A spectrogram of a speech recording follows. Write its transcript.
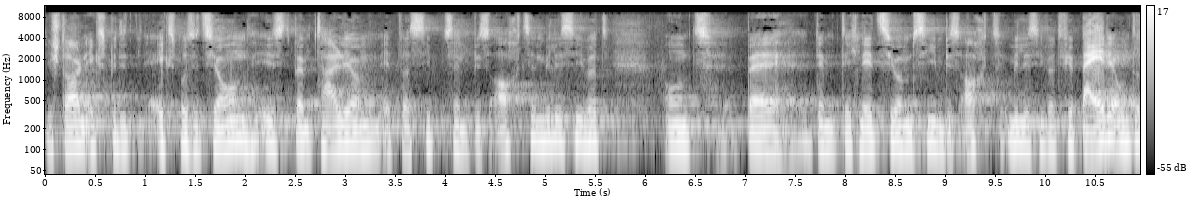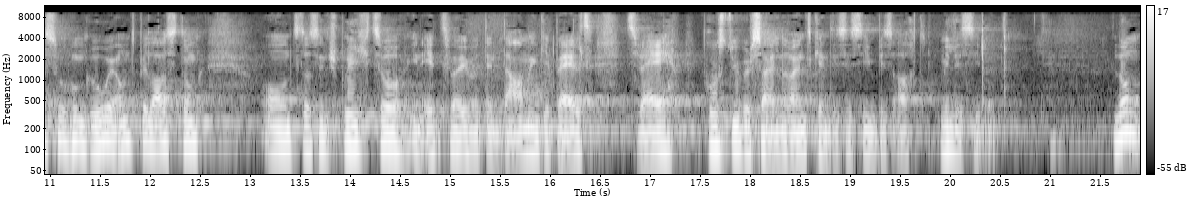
Die Strahlenexposition ist beim Thallium etwa 17 bis 18 Millisievert und bei dem Technetium 7 bis 8 Millisievert für beide Untersuchungen, Ruhe und Belastung. Und das entspricht so in etwa über den Daumen gebeilt zwei Brustübelsäulenröntgen, diese 7 bis 8 Millisievert. Nun,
